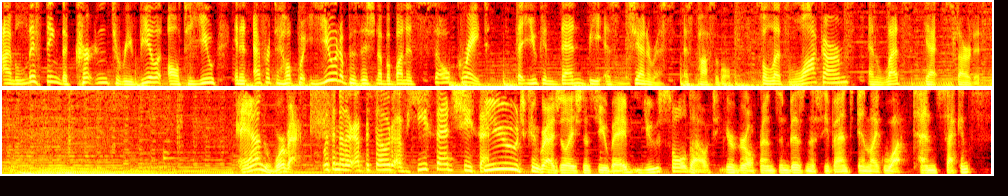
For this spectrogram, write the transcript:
I'm lifting the curtain to reveal it all to you in an effort to help put you in a position of abundance so great that you can then be as generous as possible. So let's lock arms and let's get started. And we're back with another episode of He Said, She Said. Huge congratulations to you, babe. You sold out your Girlfriends & Business event in like what, 10 seconds?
